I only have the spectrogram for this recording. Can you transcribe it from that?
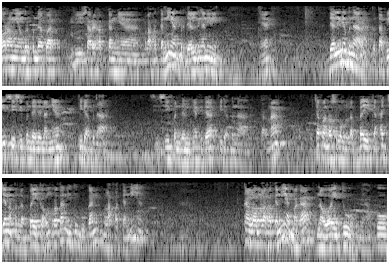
Orang yang berpendapat disyariatkannya melafatkan niat berdalil dengan ini. Ya. Dalilnya benar, tetapi sisi pendalilannya tidak benar. Sisi pendalilnya tidak tidak benar karena ucapan Rasulullah labbaika hajjan atau labbaika umratan itu bukan melafatkan niat. Kalau melafatkan niat maka nawa itu ya, aku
